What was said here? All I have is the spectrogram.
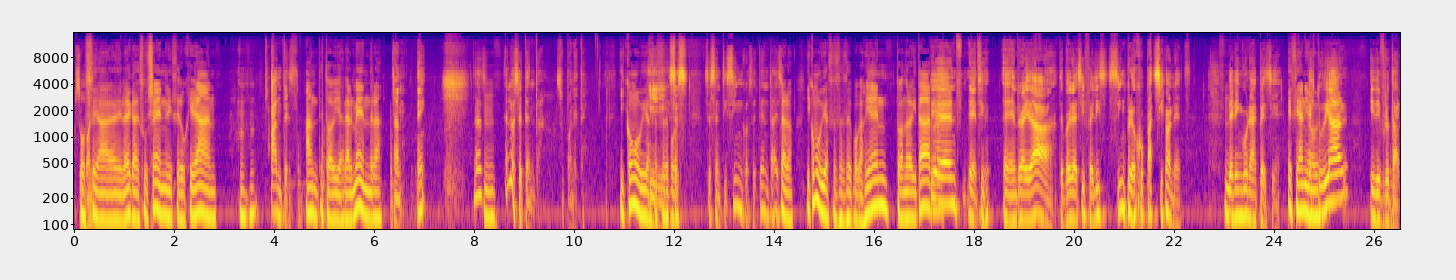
O supone. sea, de la década de Suyeni, Cerú Girán, Ujú. Antes. antes todavía, de Almendra. Ah, ¿eh? Los- Mm. En los 70, suponete. ¿Y cómo vivías Y esas épocas? ses- 65, 70, eso. Claro. ¿Y cómo vivías esas épocas? ¿Bien? ¿Tocando la guitarra? Bien, eh, sí, en realidad te podría decir feliz sin preocupaciones de ninguna especie. Ese año Estudiar y disfrutar.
